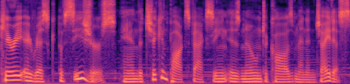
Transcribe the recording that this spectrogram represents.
carry a risk of seizures, and the chickenpox vaccine is known to cause meningitis.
